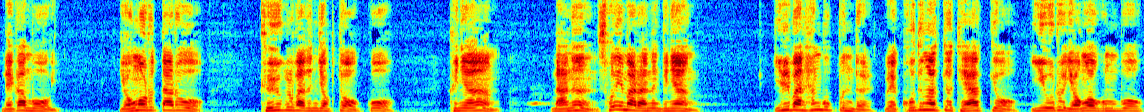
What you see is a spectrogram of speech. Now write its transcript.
내가 뭐 영어로 따로 교육을 받은 적도 없고 그냥 나는 소위 말하는 그냥 일반 한국 분들 왜 고등학교 대학교 이후로 영어 공부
